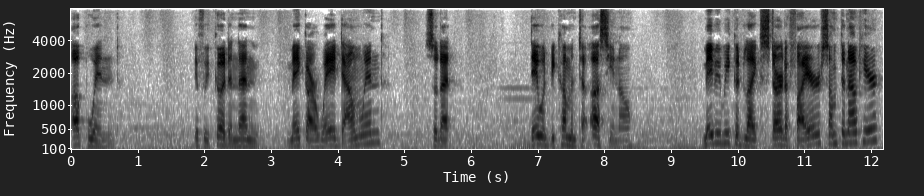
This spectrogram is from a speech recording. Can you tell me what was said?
upwind, if we could, and then make our way downwind, so that they would be coming to us, you know. Maybe we could like start a fire or something out here,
